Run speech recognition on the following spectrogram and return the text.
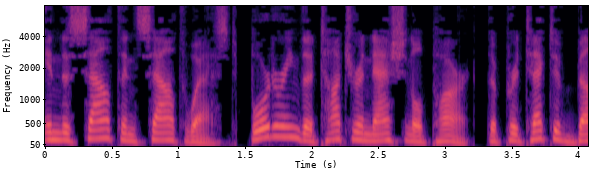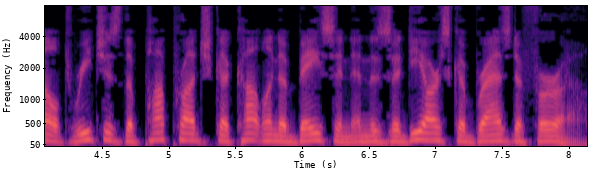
In the south and southwest, bordering the Tatra National Park, the protective belt reaches the Poprojka Kotlina Basin and the Zadiarska Brazda furrow.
